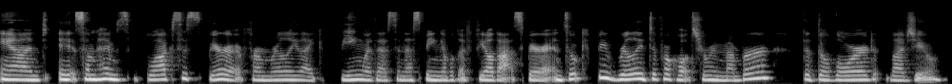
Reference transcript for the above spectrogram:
And it sometimes blocks the spirit from really like being with us and us being able to feel that spirit. And so it can be really difficult to remember that the lord loves you.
